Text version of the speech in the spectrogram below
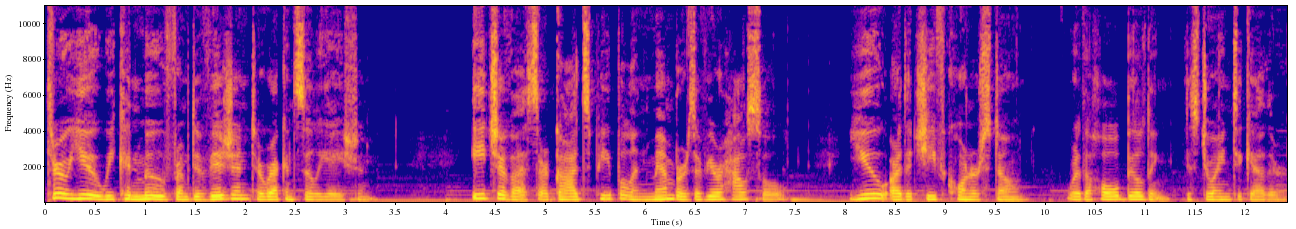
Through you, we can move from division to reconciliation. Each of us are God's people and members of your household. You are the chief cornerstone where the whole building is joined together.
